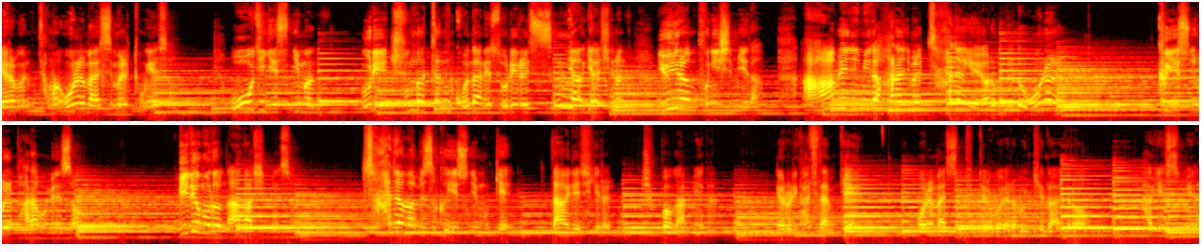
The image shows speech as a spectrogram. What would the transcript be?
여러분 정말 오늘 말씀을 통해서 오직 예수님은 우리의 죽음 같은 고난의 소리를 승리하게 하시는 유일한 분이십니다. 아멘입니다. 하나님을 찬양해요. 여러분들도 오늘 그 예수님을 바라보면서 믿음으로 나아가시면서 찬양하면서 그 예수님께 나아가 되시기를 축복합니다. 여러분이 같이 함께 오늘 말씀 붙들고 여러분 기도하도록 하겠습니다.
